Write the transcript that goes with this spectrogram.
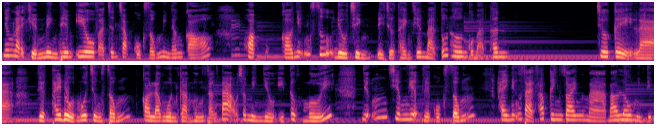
nhưng lại khiến mình thêm yêu và trân trọng cuộc sống mình đang có, hoặc có những sự điều chỉnh để trở thành phiên bản tốt hơn của bản thân. Chưa kể là việc thay đổi môi trường sống còn là nguồn cảm hứng sáng tạo cho mình nhiều ý tưởng mới, những chiêm nghiệm về cuộc sống hay những giải pháp kinh doanh mà bao lâu mình tìm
